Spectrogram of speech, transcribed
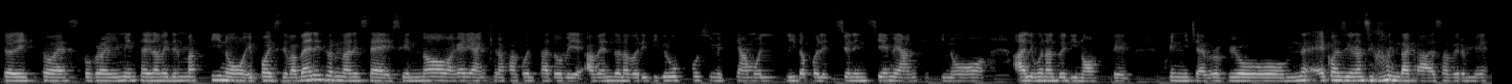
ti ho detto esco probabilmente alle 9 del mattino e poi se va bene torno alle 6, se no magari anche una facoltà dove avendo lavori di gruppo ci mettiamo lì dopo lezione insieme anche fino alle 1-2 di notte, quindi c'è proprio, è quasi una seconda casa per me.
